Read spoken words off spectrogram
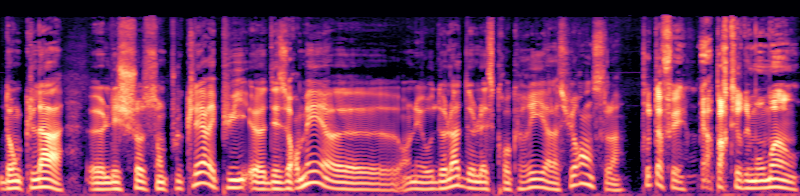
Donc là, euh, les choses sont plus claires. Et puis, euh, désormais, euh, on est au-delà de l'escroquerie à l'assurance, là. Tout à fait. à partir du moment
